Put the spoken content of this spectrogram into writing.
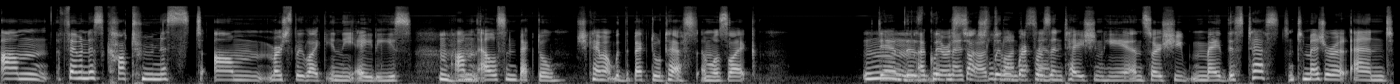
Um, feminist cartoonist, um, mostly like in the 80s, Mm-hmm. um, Alison Bechdel. She came up with the Bechdel test and was like, damn, there's, Mm, a good there is measure such to little understand. representation here. And so she made this test to measure it. And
